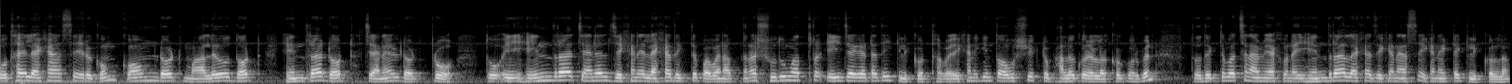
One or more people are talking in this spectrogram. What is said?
কোথায় লেখা আছে এরকম কম ডট মালেও ডট হেন্দ্রা ডট চ্যানেল ডট প্রো তো এই হেন্দ্রা চ্যানেল যেখানে লেখা দেখতে পাবেন আপনারা, শুধুমাত্র এই জায়গাটাতেই ক্লিক করতে হবে। এখানে কিন্তু অবশ্যই একটু ভালো করে লক্ষ্য করবেন। তো দেখতে পাচ্ছেন, আমি এখন এই হেন্দ্রা লেখা যেখানে আছে, এখানে একটা ক্লিক করলাম।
